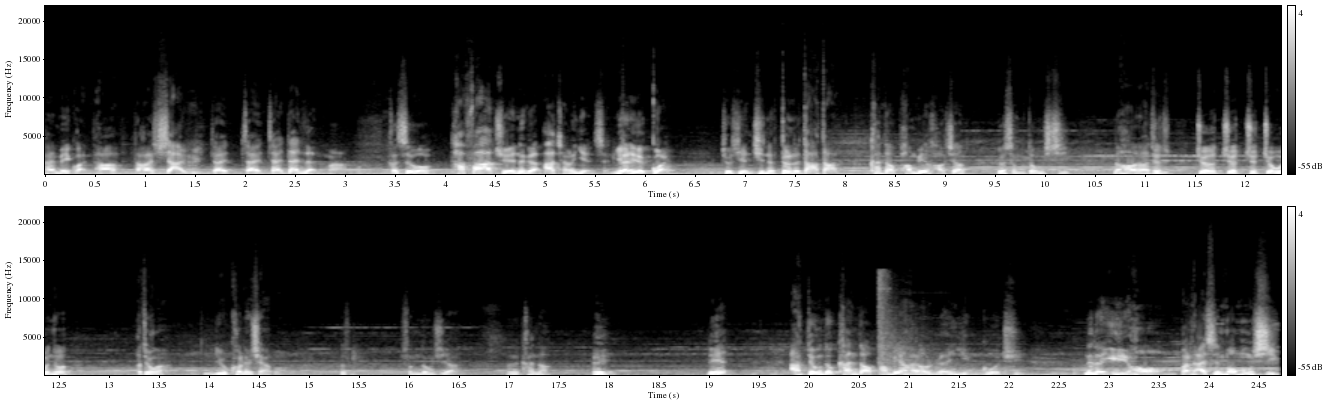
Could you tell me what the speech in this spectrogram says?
他也没管他，大概下雨在在在在冷嘛。可是我他发觉那个阿强的眼神越来越怪，就眼睛呢瞪得大大的，看到旁边好像有什么东西，然后他就就就就就问说，阿忠啊，你有看到下不？他说什么东西啊？他就看到，哎，连阿忠都看到旁边好像有人影过去。那个雨吼，本来是蒙蒙细雨，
